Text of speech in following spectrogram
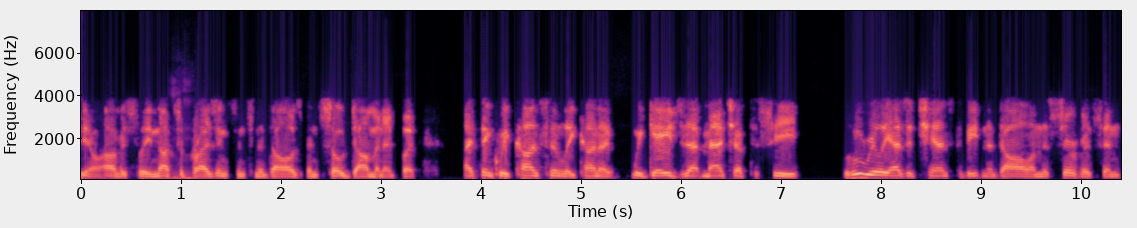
you know, obviously not mm-hmm. surprising since Nadal has been so dominant. But I think we constantly kind of we gauge that matchup to see who really has a chance to beat Nadal on this surface. And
